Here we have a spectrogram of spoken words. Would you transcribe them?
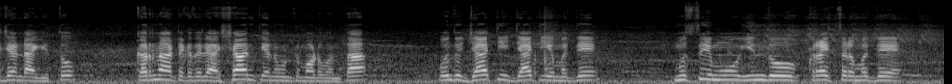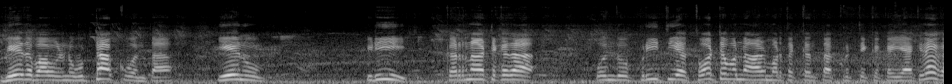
ಅಜೆಂಡ ಆಗಿತ್ತು. ಕರ್ನಾಟಕದಲ್ಲಿ ಅಶಾಂತಿಯನ್ನು ಉಂಟು ಮಾಡುವಂಥ ಒಂದು ಜಾತಿ ಜಾತಿಯ ಮಧ್ಯೆ, ಮುಸ್ಲಿಮು, ಹಿಂದೂ, ಕ್ರೈಸ್ತರ ಮಧ್ಯೆ ಭೇದ ಭಾವಗಳನ್ನು ಹುಟ್ಟಾಕುವಂಥ ಏನು ಇಡೀ ಕರ್ನಾಟಕದ ಒಂದು ಪ್ರೀತಿಯ ತೋಟವನ್ನು ಹಾಳು ಮಾಡ್ತಕ್ಕಂಥ ಕೃತ್ಯಕ್ಕೆ ಕೈ ಹಾಕಿದಾಗ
